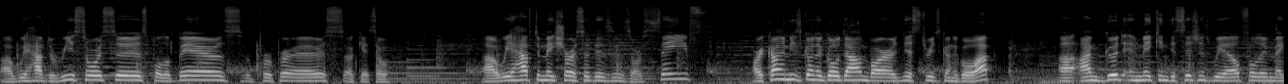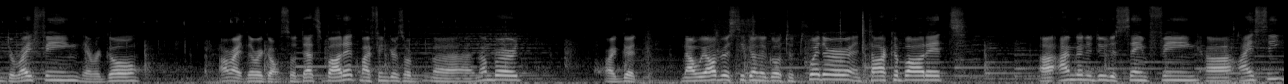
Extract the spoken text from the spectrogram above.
Uh, we have the resources, polar bears, bears. Okay, so uh, we have to make sure our citizens are safe. Our economy is going to go down, but our industry is going to go up. Uh, I'm good in making decisions. We hopefully make the right thing. There we go. All right, there we go. So that's about it. My fingers are uh, numbered. All right, good. Now we're obviously going to go to Twitter and talk about it. Uh, I'm going to do the same thing. Uh, Icy.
